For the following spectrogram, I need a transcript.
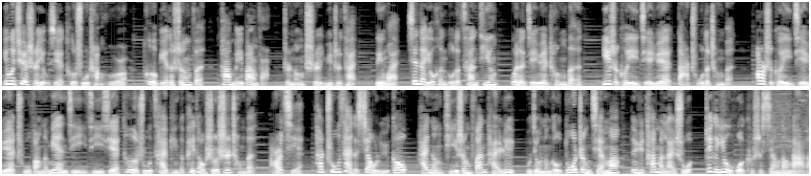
因为确实有些特殊场合、特别的身份，他没办法，只能吃预制菜。另外，现在有很多的餐厅为了节约成本，一是可以节约大厨的成本。二是可以节约厨房的面积以及一些特殊菜品的配套设施成本，而且它出菜的效率高，还能提升翻台率，不就能够多挣钱吗？对于他们来说，这个诱惑可是相当大的。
